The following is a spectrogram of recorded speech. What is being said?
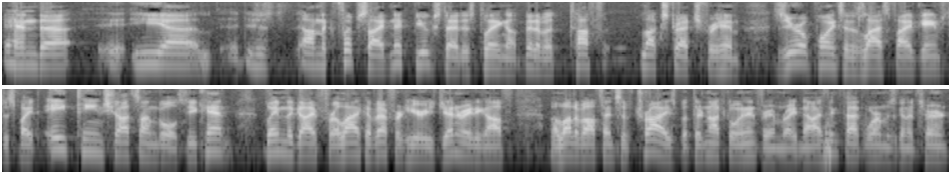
and uh, he uh, is, on the flip side, Nick Bjugstad is playing a bit of a tough luck stretch for him. Zero points in his last five games, despite 18 shots on goal. So you can't blame the guy for a lack of effort here. He's generating off a lot of offensive tries, but they're not going in for him right now. I think that worm is going to turn.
